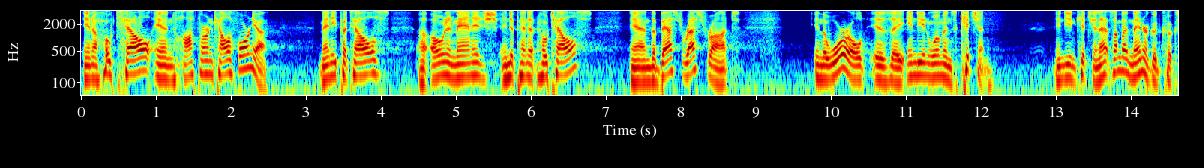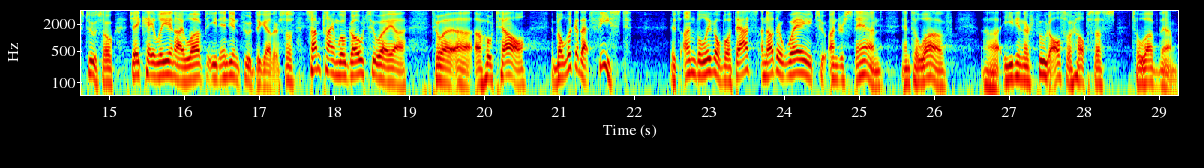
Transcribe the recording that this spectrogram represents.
in a hotel in Hawthorne, California. Many Patels uh, own and manage independent hotels, and the best restaurant in the world is a Indian woman's kitchen. Indian kitchen. That, some men are good cooks too. So J.K. Lee and I love to eat Indian food together. So sometime we'll go to a, uh, to a, a, hotel, but look at that feast. It's unbelievable. But that's another way to understand and to love. Uh, eating their food also helps us to love them.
